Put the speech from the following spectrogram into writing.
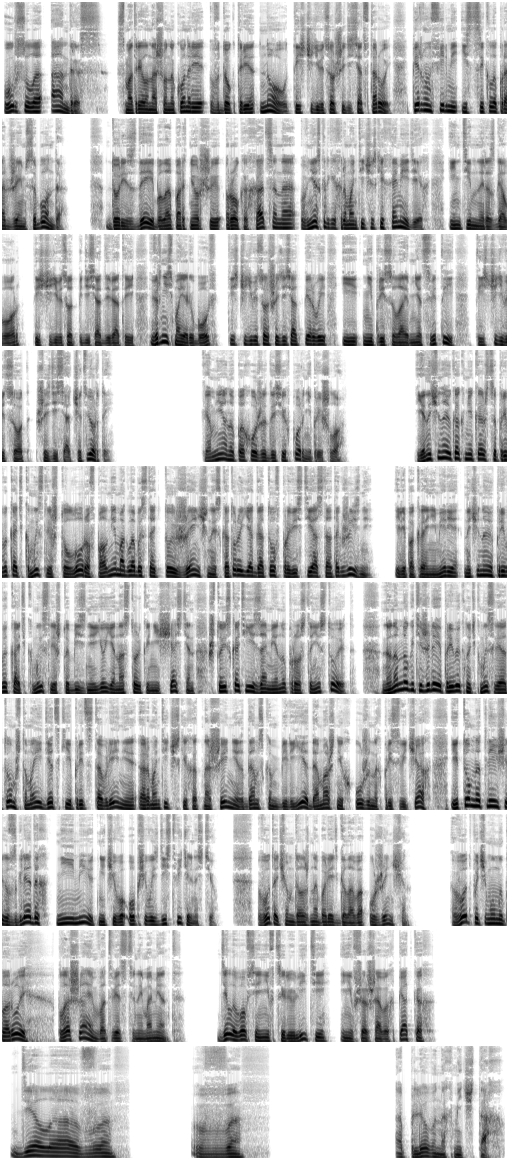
Урсула Андрес смотрела на Шона Коннери в «Докторе Ноу» 1962, первом фильме из цикла про Джеймса Бонда. Дорис Дэй была партнершей Рока Хадсона в нескольких романтических комедиях «Интимный разговор» 1959, «Вернись, моя любовь» 1961 и «Не присылай мне цветы» 1964. Ко мне оно, похоже, до сих пор не пришло. Я начинаю, как мне кажется, привыкать к мысли, что Лора вполне могла бы стать той женщиной, с которой я готов провести остаток жизни. Или, по крайней мере, начинаю привыкать к мысли, что без нее я настолько несчастен, что искать ей замену просто не стоит. Но намного тяжелее привыкнуть к мысли о том, что мои детские представления о романтических отношениях, дамском белье, домашних ужинах при свечах и томно тлеющих взглядах не имеют ничего общего с действительностью. Вот о чем должна болеть голова у женщин. Вот почему мы порой плашаем в ответственный момент. Дело вовсе не в целлюлите и не в шершавых пятках. Дело в... в... оплеванных мечтах.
